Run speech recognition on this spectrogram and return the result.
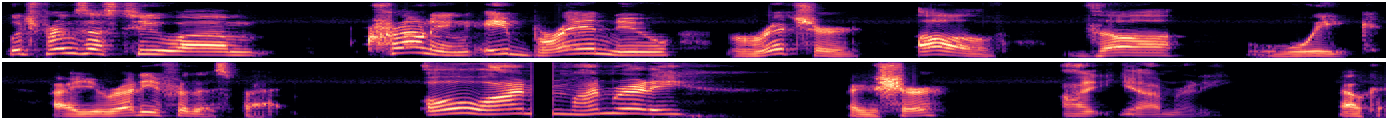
Which brings us to um, crowning a brand new Richard of the Week. Are you ready for this, Pat? Oh, I'm I'm ready. Are you sure? I yeah, I'm ready. Okay.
